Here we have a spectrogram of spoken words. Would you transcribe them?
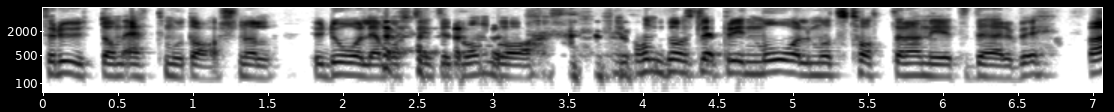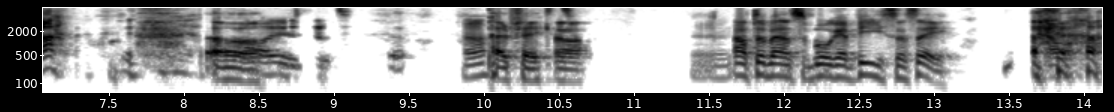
förutom ett mot Arsenal. Hur dåliga måste inte de vara? Om de släpper in mål mot Tottenham i ett derby. Va? Ja. ja Perfekt. Ja. Att de ens vågar visa sig. Ja.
